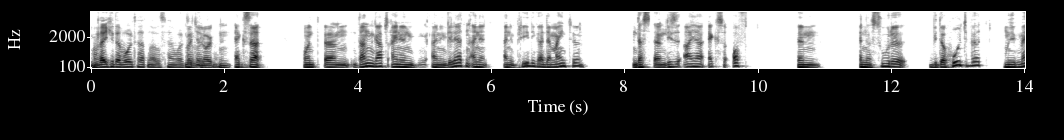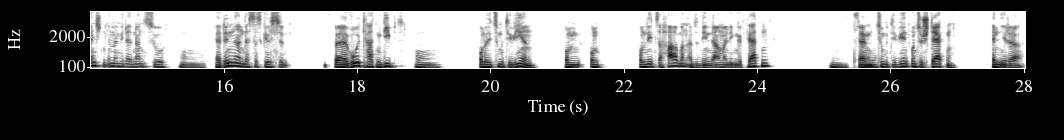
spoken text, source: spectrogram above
Und welche der Wohltaten eures Herrn wollt ihr leugnen? leugnen? Exakt. Und ähm, dann gab es einen, einen Gelehrten, einen, einen Prediger, der meinte, dass ähm, diese Aya extra oft in der Sure wiederholt wird, um die Menschen immer wieder daran zu Mhm. erinnern, dass es gewisse äh, Wohltaten gibt, Mhm. um sie zu motivieren, um, um, um den Sahabern, also den damaligen Gefährten, Mhm. ähm, zu motivieren und zu stärken in ihrer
